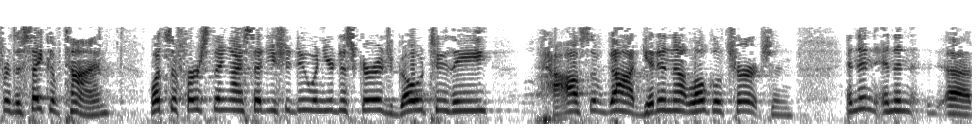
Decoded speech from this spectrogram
for the sake of time, what's the first thing I said you should do when you're discouraged? Go to the house of God. Get in that local church and and then, and then, uh,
